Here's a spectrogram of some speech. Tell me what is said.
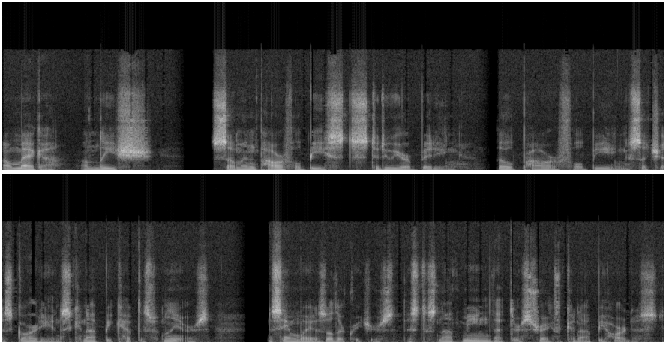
Omega. Unleash. Summon powerful beasts to do your bidding. Though powerful beings such as guardians cannot be kept as familiars, in the same way as other creatures, this does not mean that their strength cannot be harnessed.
